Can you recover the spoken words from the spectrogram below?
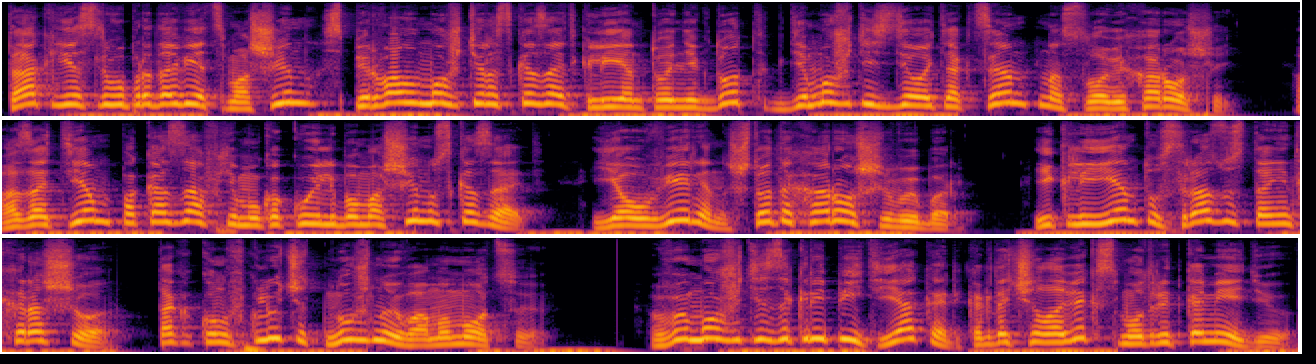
Так, если вы продавец машин, сперва вы можете рассказать клиенту анекдот, где можете сделать акцент на слове «хороший». А затем, показав ему какую-либо машину, сказать «Я уверен, что это хороший выбор». И клиенту сразу станет хорошо, так как он включит нужную вам эмоцию. Вы можете закрепить якорь, когда человек смотрит комедию,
